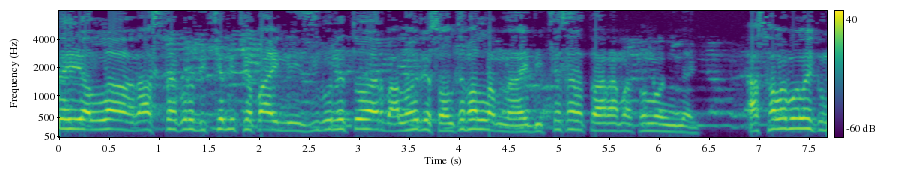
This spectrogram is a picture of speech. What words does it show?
এই আল্লাহ রাস্তা করে ভিক্ষা মিক্ষা পাইনি জীবনে তো আর ভালো হয়ে চলতে পারলাম না এই ভিক্ষা ছাড়া তো আর আমার কোনো ই নাই। আসসালামু আলাইকুম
